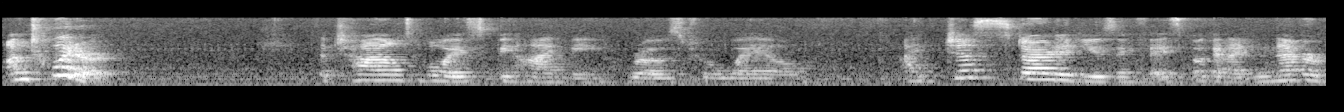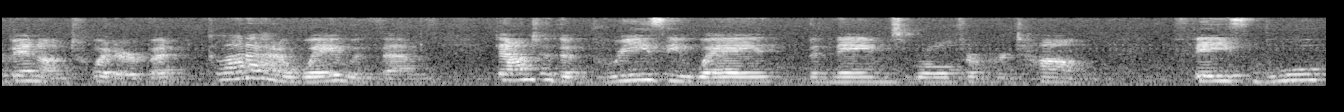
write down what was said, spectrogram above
on Twitter. The child's voice behind me rose to a wail. I just started using Facebook and I'd never been on Twitter, but Clara had a way with them, down to the breezy way the names rolled from her tongue. Facebook,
